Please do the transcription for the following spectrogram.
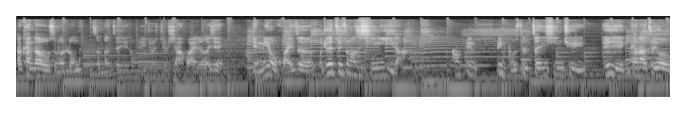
他看到什么龙什么这些东西就就吓坏了，而且也没有怀着，我觉得最重要是心意啦。他并并不是真心去，而且你看他最后，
